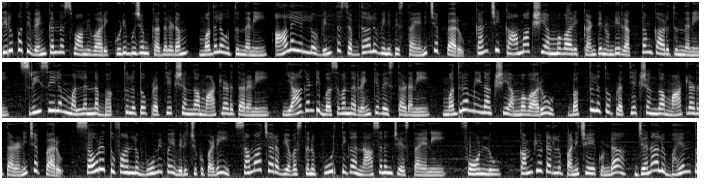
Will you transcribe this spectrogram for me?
తిరుపతి వెంకన్నస్వామివారి కుడిభుజం కదలడం మొదలవుతుందని ఆలయంలో వింత శబ్దాలు వినిపిస్తాయని చెప్పారు. కంచి కామాక్షి అమ్మవారి కంటి నుండి రక్తం కారుతుందని శ్రీశైలం మల్లన్న భక్తులతో ప్రత్యక్షంగా మాట్లాడతారని యాగంటి బసవన్న రెంకెవేస్తాడని మధుర మీనాక్షి అమ్మవారు భక్తులతో ప్రత్యక్షంగా మాట్లాడతాడని చెప్పారు. సౌర తుఫాన్లు భూమిపై విరుచుకుపడి సమాచార వ్యవస్థను పూర్తిగా నాశనం చేస్తాయని ఫోన్లు కంప్యూటర్లు పనిచేయకుండా జనాలు భయంతో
